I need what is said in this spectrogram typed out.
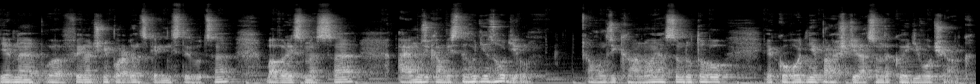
jedné eh, finančně poradenské instituce, bavili jsme se a já mu říkám, vy jste hodně zhodil. A on říká, no já jsem do toho jako hodně praštil, já jsem takový divočák.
